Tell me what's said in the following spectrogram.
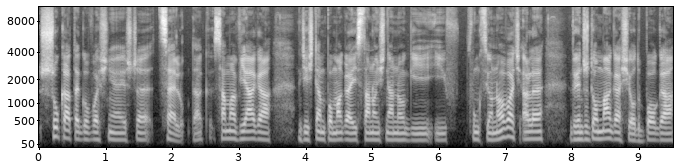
szuka tego właśnie jeszcze celu. Tak? Sama wiara gdzieś tam pomaga jej stanąć na nogi i funkcjonować, ale wręcz domaga się od Boga,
